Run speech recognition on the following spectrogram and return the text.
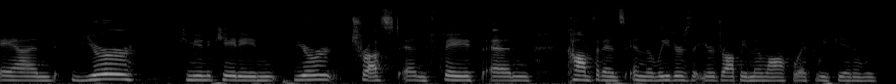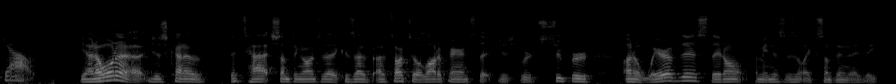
and you're communicating your trust and faith and confidence in the leaders that you're dropping them off with week in and week out. Yeah, and I want to just kind of attach something onto that because I've, I've talked to a lot of parents that just were super unaware of this. They don't, I mean, this isn't like something that they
